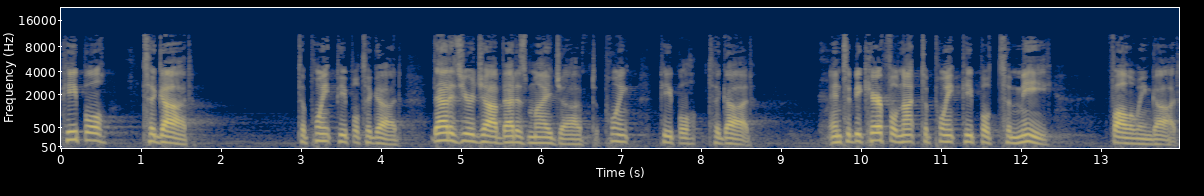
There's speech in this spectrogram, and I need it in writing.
people to God. To point people to God. That is your job. That is my job. To point people to God. And to be careful not to point people to me following God.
